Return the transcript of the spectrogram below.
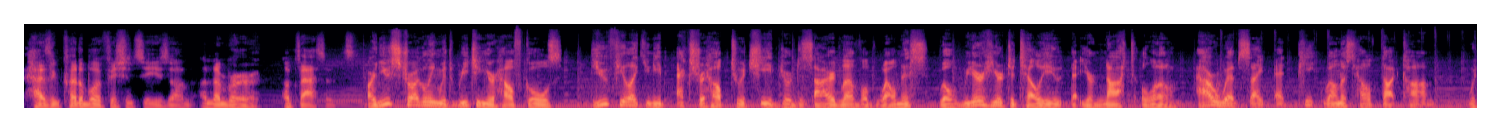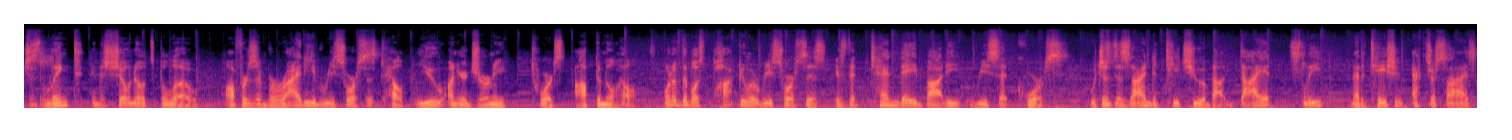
has incredible efficiencies on a number of facets. Are you struggling with reaching your health goals? Do you feel like you need extra help to achieve your desired level of wellness? Well, we're here to tell you that you're not alone. Our website at peakwellnesshealth.com, which is linked in the show notes below, offers a variety of resources to help you on your journey towards optimal health. One of the most popular resources is the 10 day body reset course, which is designed to teach you about diet, sleep, meditation, exercise,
